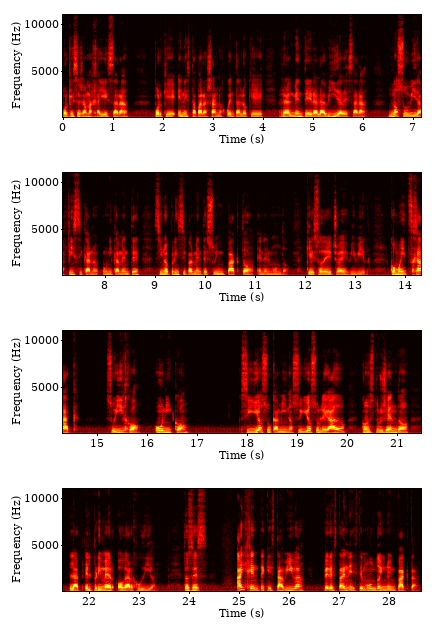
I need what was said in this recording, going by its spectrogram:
¿Por qué se llama Hayei Sara? Porque en esta para allá nos cuenta lo que realmente era la vida de Sara. No su vida física únicamente, sino principalmente su impacto en el mundo, que eso de hecho es vivir. Como Itzhak, su hijo único, siguió su camino, siguió su legado construyendo el primer hogar judío. Entonces, hay gente que está viva, pero está en este mundo y no impacta.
